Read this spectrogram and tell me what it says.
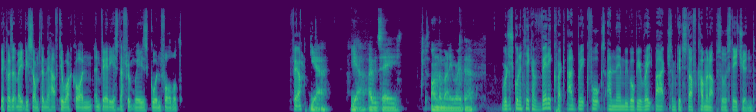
because it might be something they have to work on in various different ways going forward. Fair? Yeah, yeah, I would say on the money right there. We're just going to take a very quick ad break, folks, and then we will be right back. Some good stuff coming up, so stay tuned.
